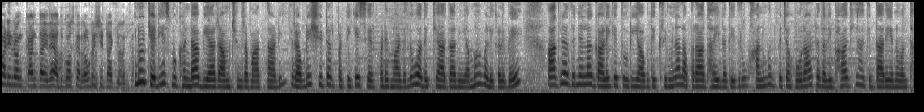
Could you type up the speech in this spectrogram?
ಮಾಡಿರೋಂಗೆ ಕಾಣ್ತಾ ಇದೆ. ಅದಕ್ಕೋಸ್ಕರ ರೌಡಿ ಶೀಟ್ ಹಾಕಿದ್ದಾರೆ. ಇನ್ನು ಜೆಡಿಎಸ್ ಮುಖಂಡ ಬಿಆರ್ ರಾಮಚಂದ್ರ ಮಾತನಾಡಿ, ರೌಡಿ ಶೀಟರ್ ಪಟ್ಟಿಗೆ ಸೇರ್ಪಡೆ ಮಾಡಲು ಅದಕ್ಕೆ ಆದ ನಿಯಮಾವಳಿಗಳಿವೆ. ಆದರೆ ಅದನ್ನೆಲ್ಲ ಗಾಳಿಗೆ ತೂರಿ ಯಾವುದೇ ಕ್ರಿಮಿನಲ್ ಅಪರಾಧ ಇಲ್ಲದಿದ್ದರೂ ಹನುಮಧ್ವಜ ಹೋರಾಟದಲ್ಲಿ ಭಾಗಿಯಾಗಿದ್ದಾರೆ ಎನ್ನುವಂಥ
